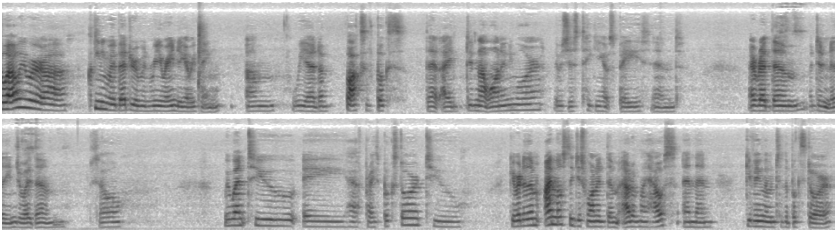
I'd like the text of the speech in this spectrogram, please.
So while we were uh, cleaning my bedroom and rearranging everything, um, we had a box of books that I did not want anymore. It was just taking up space, and I read them. I didn't really enjoy them, so we went to a half-price bookstore to get rid of them. I mostly just wanted them out of my house, and then giving them to the bookstore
